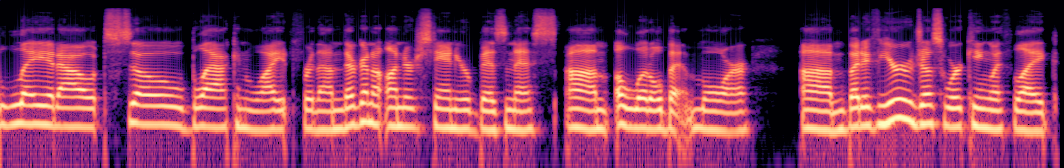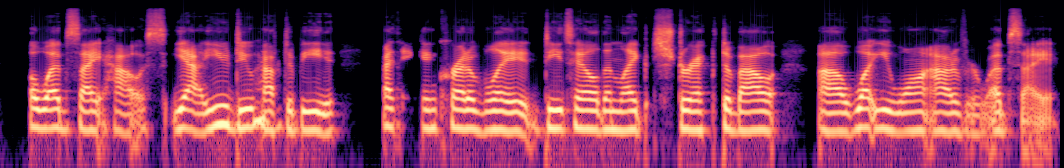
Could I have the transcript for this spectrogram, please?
lay it out so black and white for them. They're going to understand your business um, a little bit more. Um, but if you're just working with like a website house, yeah, you do have mm-hmm. to be, I think, incredibly detailed and like strict about uh, what you want out of your website.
